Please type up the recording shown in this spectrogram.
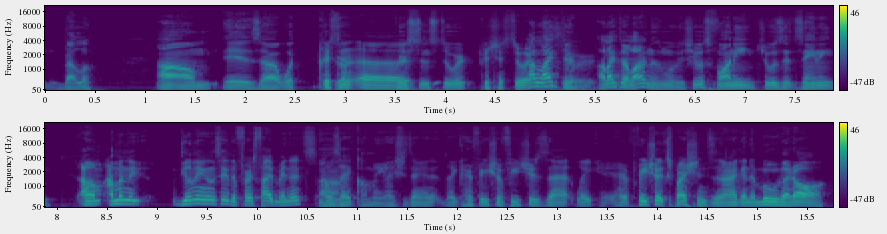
Bella um, is uh, what the Kristen, girl- uh, Kristen Stewart. Kristen Stewart. I liked her. Stewart, I liked her a lot in this movie. She was funny. She was entertaining. Um, I'm gonna. The only thing I'm gonna say, the first five minutes, I was Uh-huh. like, oh my gosh, she's not gonna, like her facial features that like her facial expressions are not gonna move at all.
